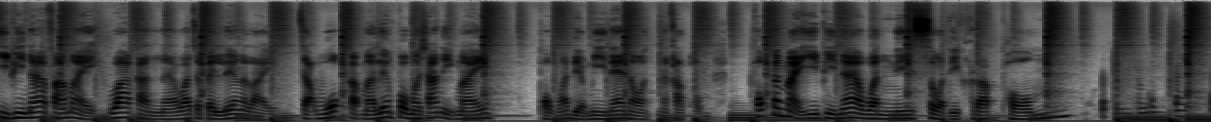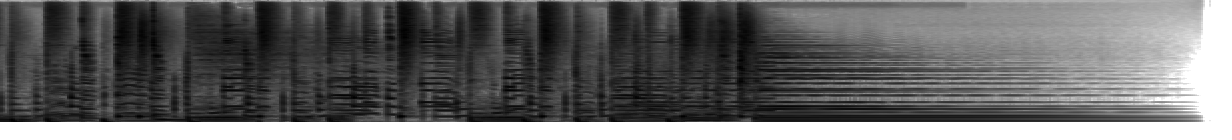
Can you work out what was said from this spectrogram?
EP หน้าฟ้าใหม่ว่ากันนะว่าจะเป็นเรื่องอะไร จะวกกลับมาเรื่องโปรโมชั่นอีกไหม ผมว่าเดี๋ยวมีแน่นอนนะครับผม พบกันใหม่ EP หน้าวันนี้ สวัสดีครับผม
